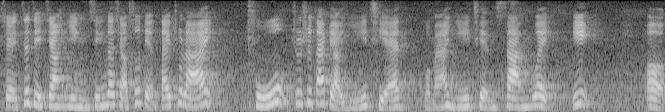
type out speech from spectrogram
所以自己将隐形的小数点带出来，除就是代表移前，我们要移前三位，一、二、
